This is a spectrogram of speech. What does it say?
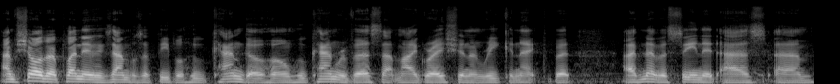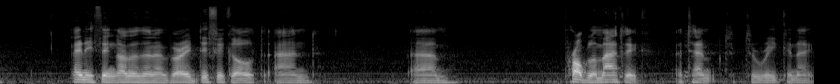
I'm sure there are plenty of examples of people who can go home, who can reverse that migration and reconnect, but I've never seen it as um, anything other than a very difficult and um, problematic attempt to reconnect.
